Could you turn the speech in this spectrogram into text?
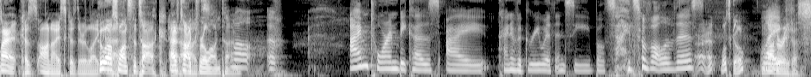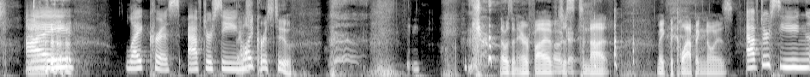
All right. Because on ice, because they're like. Who else wants to talk? I've at talked for a long time. Well, uh, I'm torn because I kind of agree with and see both sides of all of this. All right, let's go. Like, Moderate us. I like Chris after seeing I like Chris too. that was an air five just to not make the clapping noise. after seeing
